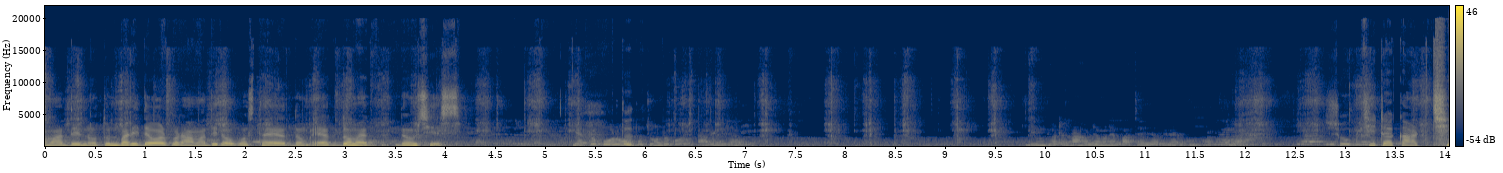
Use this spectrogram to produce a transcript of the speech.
আমাদের নতুন বাড়ি দেওয়ার পর আমাদের অবস্থা একদম একদম একদম শেষ। ইনভার্টার না হলে মানে বাঁচাই যাবে না এরকম সবজিটা কাটছি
